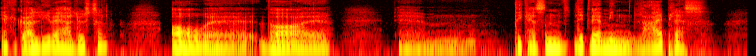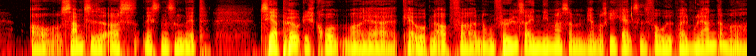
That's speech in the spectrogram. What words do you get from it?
jeg kan gøre lige, hvad jeg har lyst til, og øh, hvor øh, øh, det kan sådan lidt være min legeplads, og samtidig også næsten sådan et terapeutisk rum, hvor jeg kan åbne op for nogle følelser inden i mig, som jeg måske ikke altid får ud på alle mulige andre måder.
